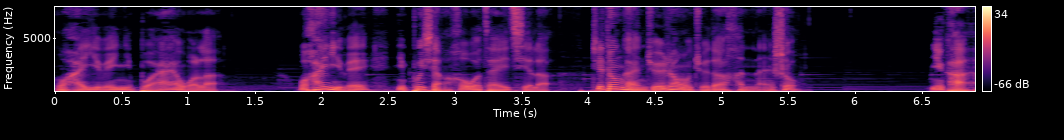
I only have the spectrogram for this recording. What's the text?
我还以为你不爱我了，我还以为你不想和我在一起了。这种感觉让我觉得很难受。你看。”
